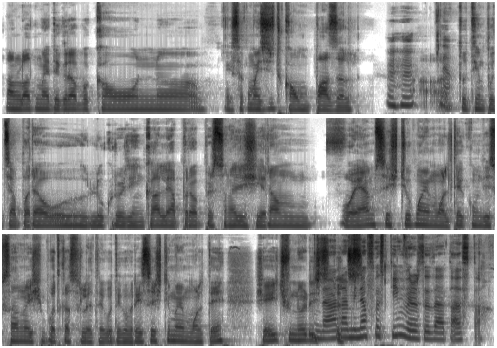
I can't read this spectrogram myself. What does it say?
l-am luat mai degrabă ca un, uh, exact cum ai zis tu, ca un puzzle. Uh-huh, da. Tot timpul ți apăreau lucruri în cale, apăreau personaje și eram, voiam să știu mai multe, cum discutam noi și în podcasturile trecute, că vrei să știi mai multe și aici uneori... Da, îți... la mine a fost invers de data asta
